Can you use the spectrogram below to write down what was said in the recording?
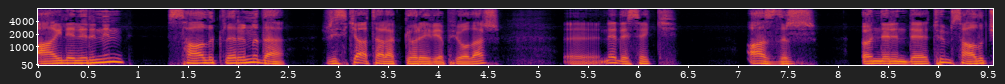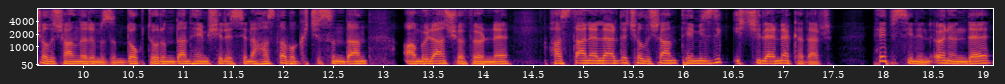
ailelerinin sağlıklarını da riske atarak görev yapıyorlar. Ee, ne desek azdır. Önlerinde tüm sağlık çalışanlarımızın doktorundan hemşiresine, hasta bakıcısından ambulans şoförüne, hastanelerde çalışan temizlik işçilerine kadar hepsinin önünde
